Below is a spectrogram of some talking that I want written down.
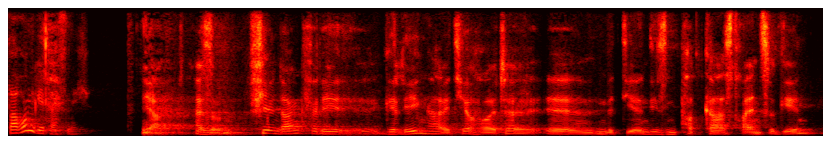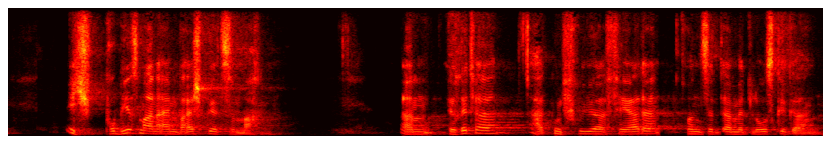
Warum geht das nicht? Ja, also vielen Dank für die Gelegenheit, hier heute äh, mit dir in diesen Podcast reinzugehen. Ich probiere es mal an einem Beispiel zu machen. Ähm, Ritter hatten früher Pferde und sind damit losgegangen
